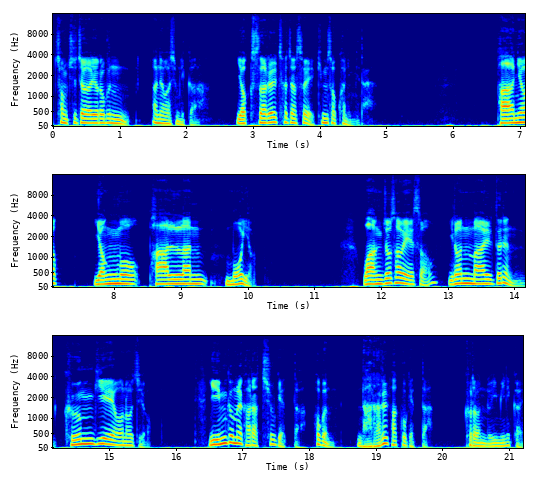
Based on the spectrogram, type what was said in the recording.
청취자 여러분 안녕하십니까? 역사를 찾아서의 김석환입니다. 반역, 영모, 반란, 모역 왕조사회에서 이런 말들은 금기의 언어지요. 임금을 갈아치우겠다 혹은 나라를 바꾸겠다 그런 의미니까요.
